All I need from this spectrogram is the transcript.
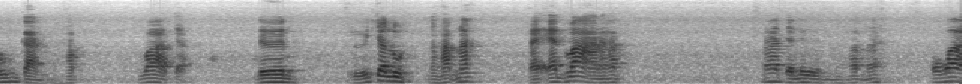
ลุ้นกันนะครับ ว่าจะ เดินหรือจะหลุดนะครับนะ แต่แอดว่านะครับ น่าจะเดินนะครับนะ เพราะว่า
